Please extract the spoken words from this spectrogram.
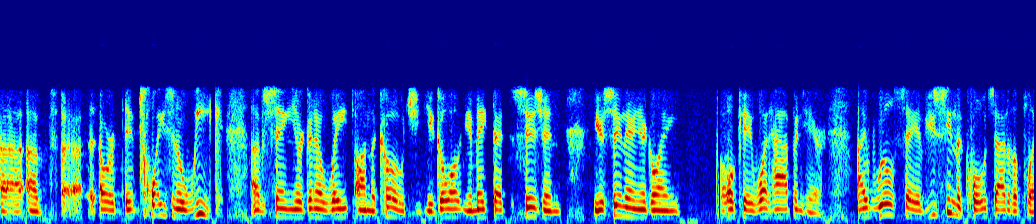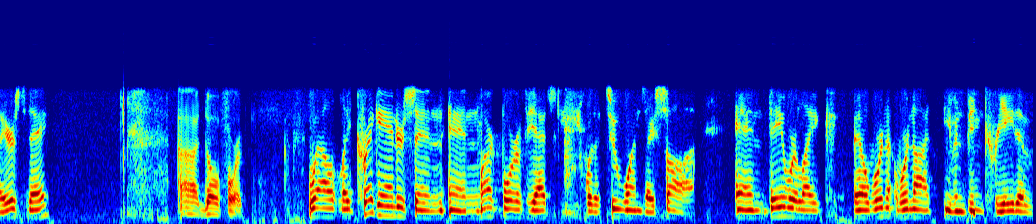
uh, of uh, or twice in a week of saying you're going to wait on the coach. You go out and you make that decision. You're sitting there and you're going, okay, what happened here? I will say, have you seen the quotes out of the players today? Uh, go for it. Well, like Craig Anderson and Mark Borowiecki were the two ones I saw, and they were like, you know, we're not, we're not even being creative.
